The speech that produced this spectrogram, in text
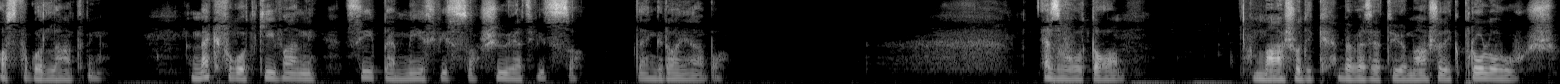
Azt fogod látni. Meg fogod kívánni, szépen mész vissza, süllyedsz vissza tenger aljába. Ez volt a második bevezető, a második prológus.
